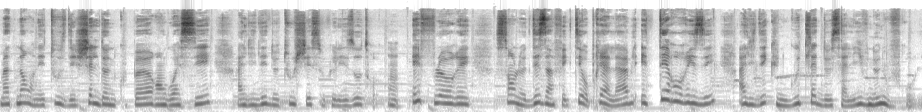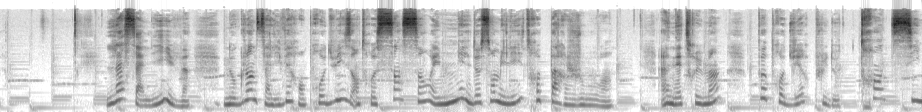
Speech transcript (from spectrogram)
Maintenant, on est tous des Sheldon Cooper angoissés à l'idée de toucher ce que les autres ont effleuré sans le désinfecter au préalable et terrorisés à l'idée qu'une gouttelette de salive ne nous frôle. La salive, nos glandes salivaires en produisent entre 500 et 1200 millilitres par jour un être humain peut produire plus de 36 000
